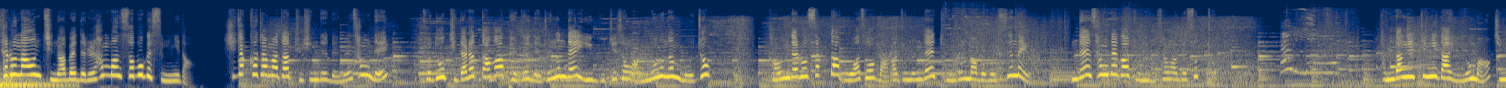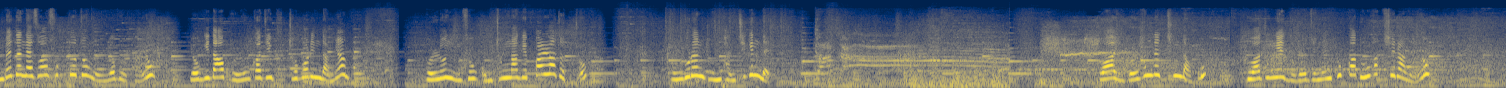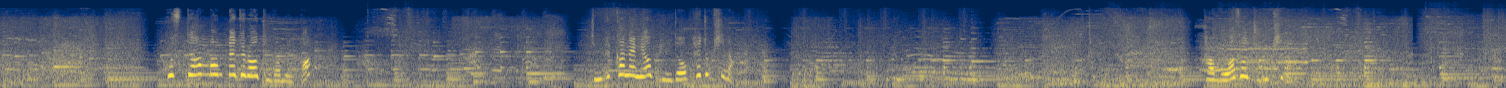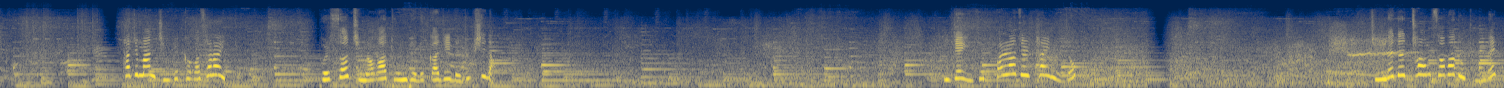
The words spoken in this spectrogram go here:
새로 나온 진화배드를 한번 써보겠습니다. 시작하자마자 뒤신드 내는 상대. 저도 기다렸다가 배드 내주는데 이 무지성 암로우는 뭐죠? 가운데로 싹 다 모아서 막아주는데 동굴 마법을 쓰네요. 근데 상대가 좀 이상하게 썼죠. 담당 1등이다 이놈아. 진배드 내서 속도 좀 올려볼까요? 여기다 벌룬까지 붙여버린다면 벌룬 이속 엄청나게 빨라졌죠? 동굴은 좀 반칙인데. 와 이걸 한 대 친다고? 그 와중에 느려지는 효과도 확실하네요. 호스트 한 번 빼들어 들어볼까? 진팩하내며 빌드업 해줍시다. 다 모아서 죽입시다. 하지만 진페카가 살아있죠. 벌써 진화가 돈 배드까지 내줍시다. 이제 이속 빨라질 타임이죠? 진배드 처음 써봐도 좋네?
